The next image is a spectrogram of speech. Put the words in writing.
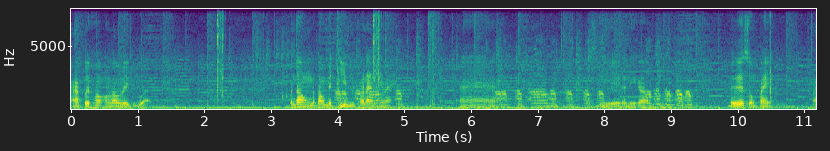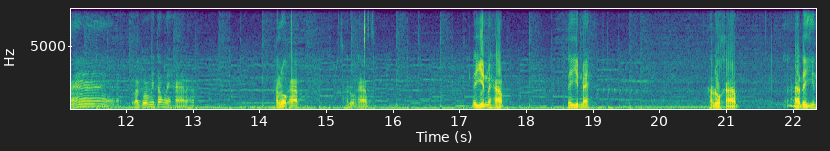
อ่าเปิดห้องของเราเลยดีกว่า มันต้องมันต้องเป็นทีมเท่านั้นใช่ไหมอ่าโอเคอันนี้ก็ เออส่งไปอ่าเราก็ไม่ต้องไปหานะครับ ฮัลโหลครับ ฮัลโหลครับ ได้ยินไหมครับ ได้ยินไหมฮัลโหลครับอ่าได้ยิน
